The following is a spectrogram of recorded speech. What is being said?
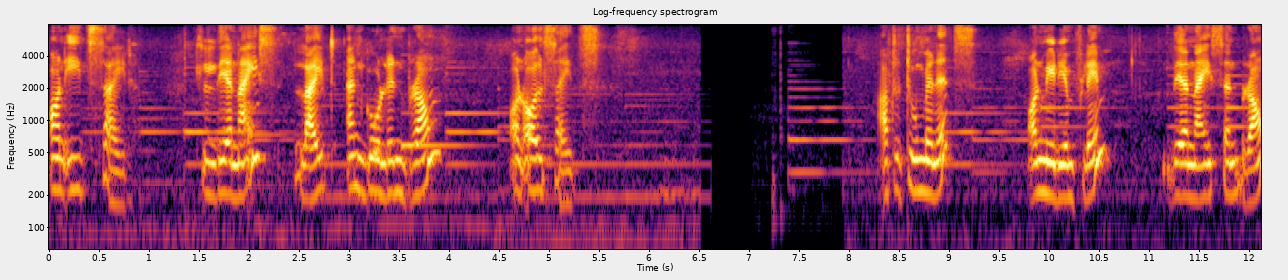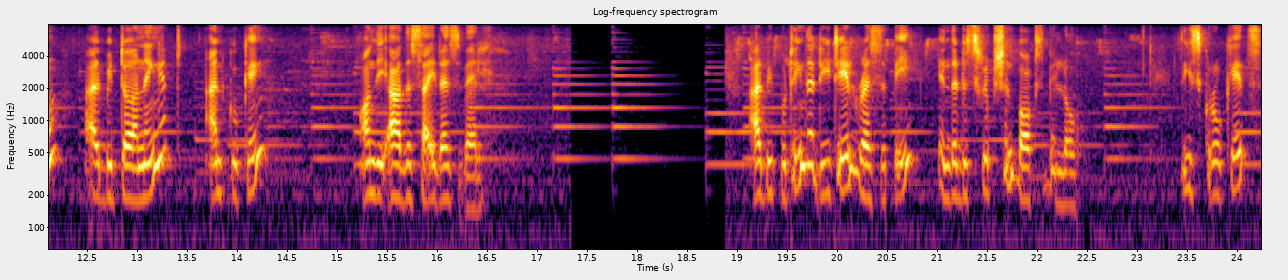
on each side till they are nice, light and golden brown on all sides. After 2 minutes on medium flame, they are nice and brown. I'll be turning it and cooking on the other side as well. I'll be putting the detailed recipe in the description box below. These croquettes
